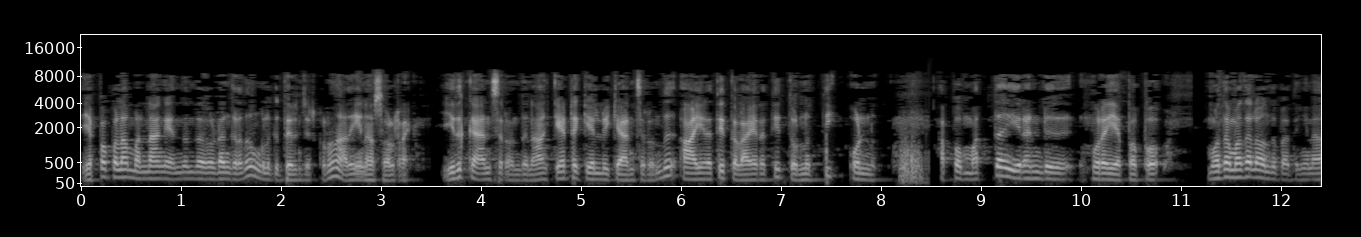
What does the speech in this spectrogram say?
எப்பப்பெல்லாம் பண்ணாங்க எந்தெந்த வருடங்கிறது உங்களுக்கு தெரிஞ்சிருக்கணும். அதையும் நான் சொல்றேன். இதுக்கு ஆன்சர் வந்து நான் கேட்ட கேள்விக்கு ஆன்சர் வந்து ஆயிரத்தி தொள்ளாயிரத்தி தொண்ணூத்தி ஒன்னு அப்போ மற்ற இரண்டு முறை எப்பப்போ? முத முதல்ல வந்து பார்த்திங்கன்னா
